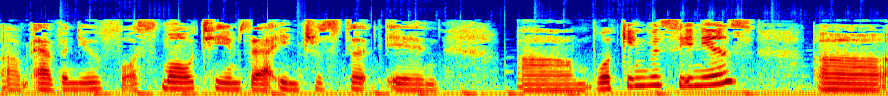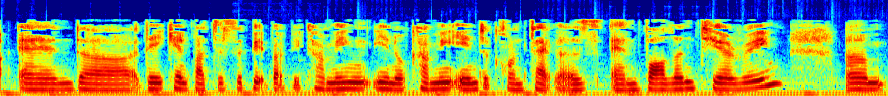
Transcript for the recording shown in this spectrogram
um, avenue for small teams that are interested in um, working with seniors, uh, and uh, they can participate by becoming, you know, coming in to contact us and volunteering, um,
